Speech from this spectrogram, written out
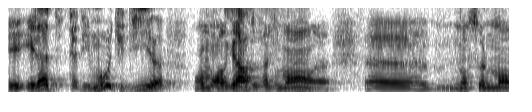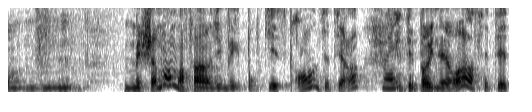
Et, et là, tu as des mots, tu dis, euh, on me regarde vaguement, non seulement méchamment, mais enfin, on dit, mais pour qui est se prendre, etc. Ouais. C'était pas une erreur. C'était.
